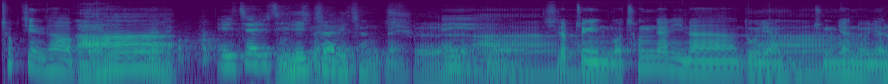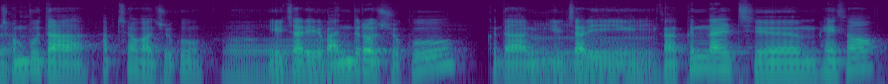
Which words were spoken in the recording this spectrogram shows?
촉진 사업이에요. 아, 네네. 일자리 창출. 일자리 네. 창출. 네. 아, 실업 중인 뭐 청년이나 노년, 아, 중년, 노년 그래. 전부 다 합쳐가지고 어, 일자리를 만들어주고 그다음 음. 일자리가 끝날 즈음 해서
